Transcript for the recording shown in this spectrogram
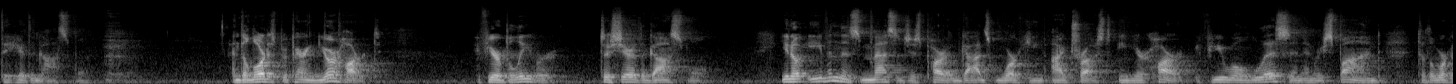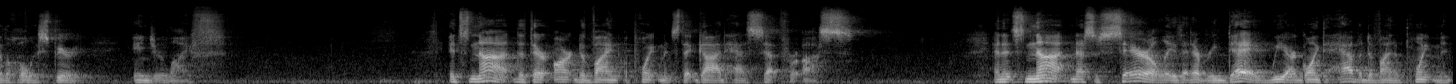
to hear the gospel. And the Lord is preparing your heart if you're a believer, to share the gospel. You know, even this message is part of God's working, I trust, in your heart if you will listen and respond to the work of the Holy Spirit in your life. It's not that there aren't divine appointments that God has set for us. And it's not necessarily that every day we are going to have a divine appointment.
